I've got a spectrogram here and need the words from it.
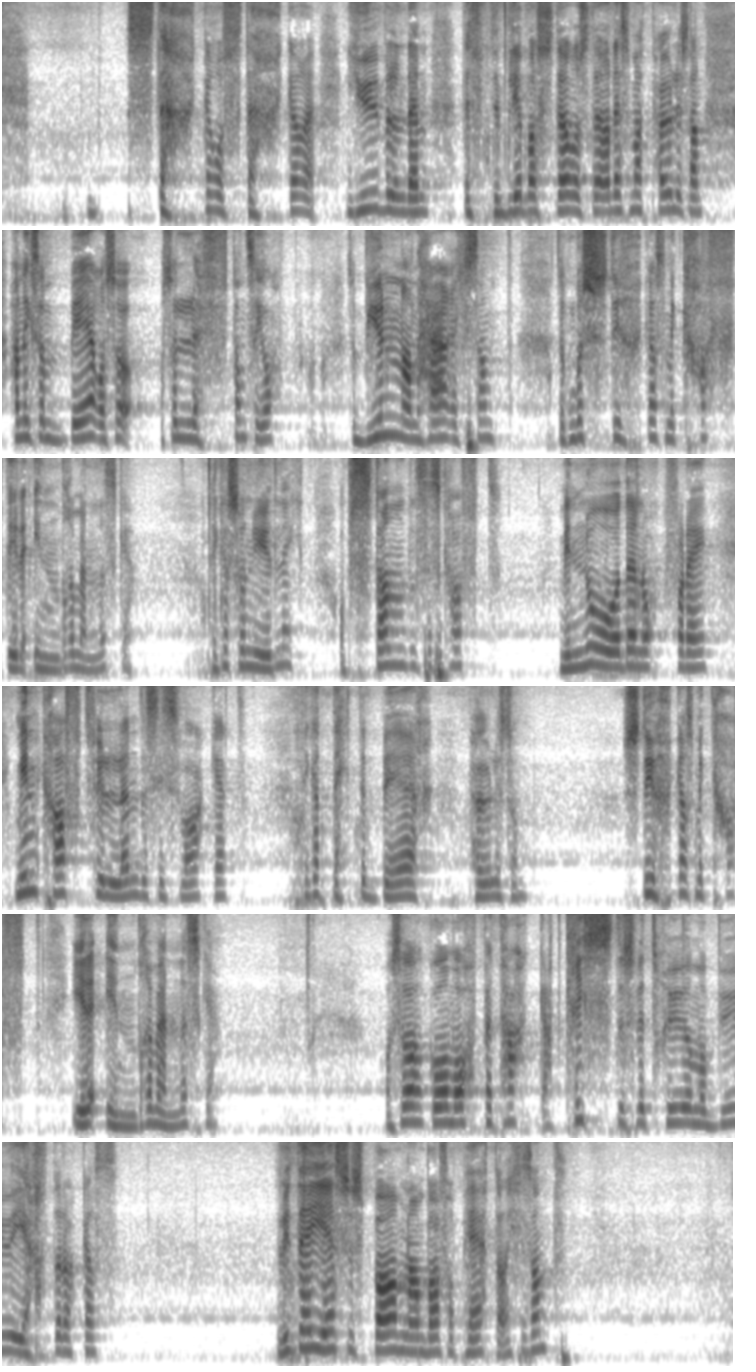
sterkere og sterkere. Jubelen den, den, den, blir bare større og større. Det er som at Paulus han, han liksom ber, og så, og så løfter han seg opp. Så begynner han her. ikke sant? Dere må styrkes med kraft i det indre mennesket. Tenk så nydelig. Oppstandelseskraft. Min nåde er nok for deg. Min kraft fyllendes i svakhet. Tenk at dette ber Paulus om. Styrkes med kraft i det indre mennesket. Og så går vi opp et takk at Kristus ved trua må bo i hjertet deres. Det var det Jesus ba om når han ba for Peter. ikke sant?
